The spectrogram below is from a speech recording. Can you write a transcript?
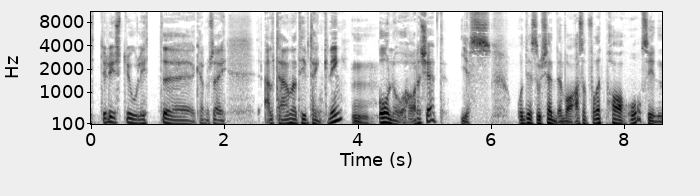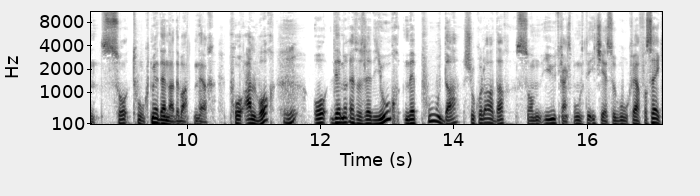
etterlyste jo litt, eh, kan du si, alternativ tenkning, og nå har det skjedd. Yes. Og det som skjedde var, altså For et par år siden så tok vi denne debatten her på alvor. Og det vi rett og slett gjorde, vi poda sjokolader som i utgangspunktet ikke er så gode hver for seg,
